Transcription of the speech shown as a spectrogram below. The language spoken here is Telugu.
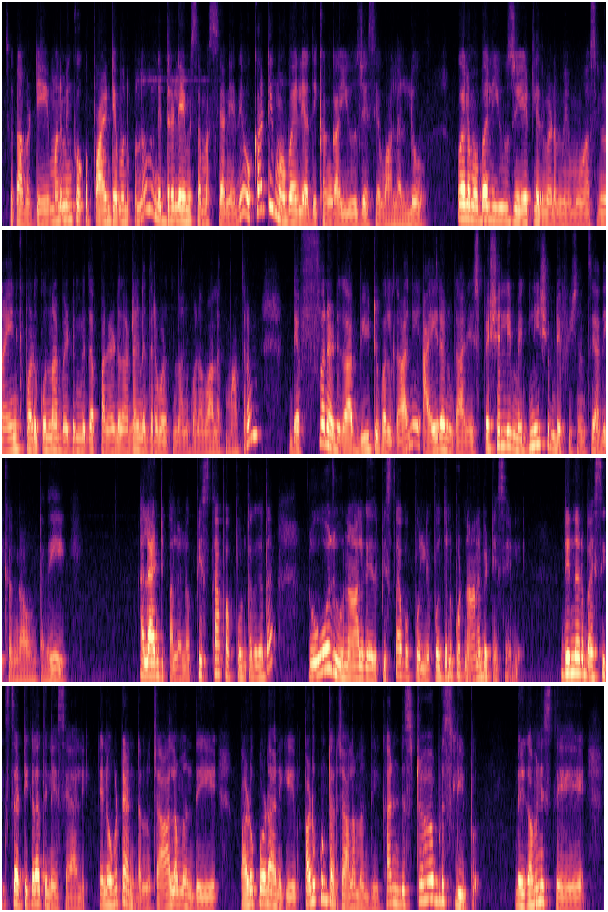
సో కాబట్టి మనం ఇంకొక పాయింట్ ఏమనుకున్నాం? నిద్రలేమి సమస్య అనేది ఒకటి మొబైల్ అధికంగా యూజ్ చేసే వాళ్ళల్లో. ఒకవేళ మొబైల్ యూజ్ చేయట్లేదు మేడం మేము అసలు నైన్కి పడుకున్న బెడ్ మీద పన్నెండు గంటలకు నిద్రపడుతుంది అనుకున్న వాళ్ళకి మాత్రం డెఫినెట్గా బీటువల్ కానీ ఐరన్ కానీ ఎస్పెషల్లీ మెగ్నీషియం డెఫిషియన్సీ అధికంగా ఉంటుంది. అలాంటి పళ్ళలో పిస్తా పప్పు ఉంటుంది కదా రోజు నాలుగైదు పిస్తా పప్పుల్ని పొద్దున పూట నానబెట్టేసేయండి. డిన్నర్ బై సిక్స్ థర్టీకల్లా తినేసేయాలి. నేను ఒకటే అంటాను చాలామంది పడుకోవడానికి పడుకుంటారు చాలామంది కానీ డిస్టర్బ్డ్ స్లీప్. మీరు గమనిస్తే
